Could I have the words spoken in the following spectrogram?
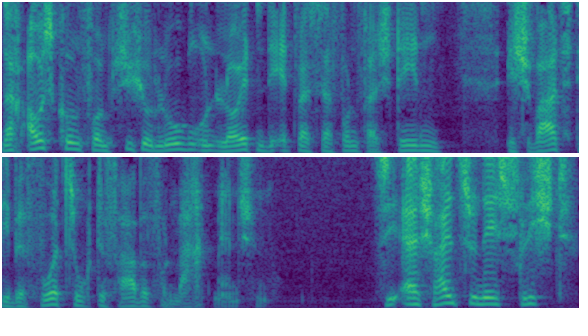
Nach Auskunft von Psychologen und Leuten, die etwas davon verstehen, ist Schwarz die bevorzugte Farbe von Machtmenschen. Sie erscheint zunächst schlicht,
